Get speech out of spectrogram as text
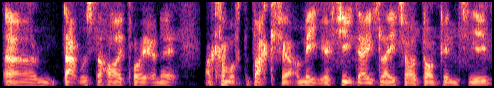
Um, that was the high point on it. I come off the back of it. I meet you a few days later. I bump into you,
